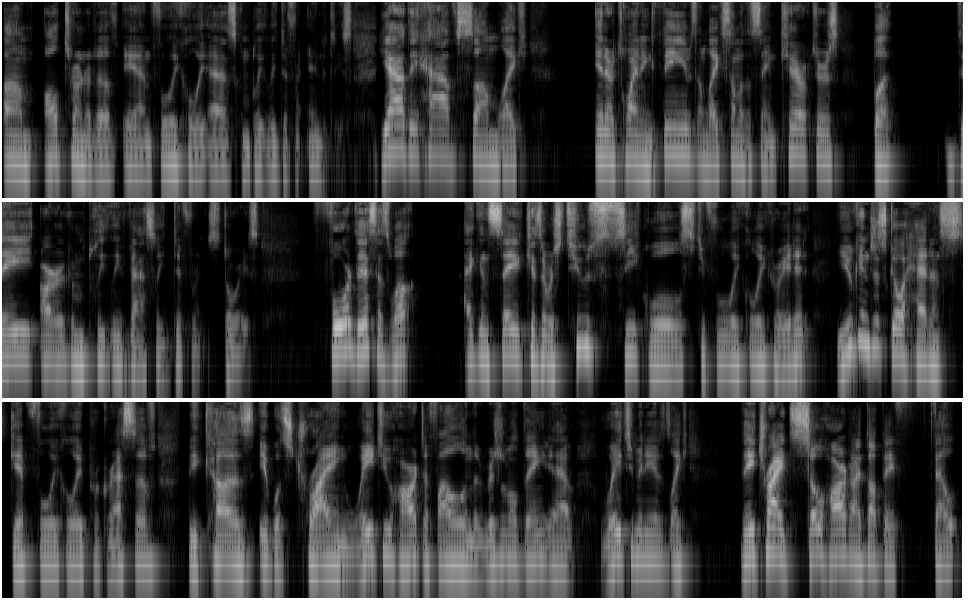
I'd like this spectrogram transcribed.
um Alternative and Fully Cooley as completely different entities. Yeah, they have some like intertwining themes and like some of the same characters, but they are completely vastly different stories. For this as well, I can say because there was two sequels to Fully Cooley Created, you can just go ahead and skip Fully Cooley Progressive because it was trying way too hard to follow in the original thing. It had way too many of like they tried so hard and I thought they felt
